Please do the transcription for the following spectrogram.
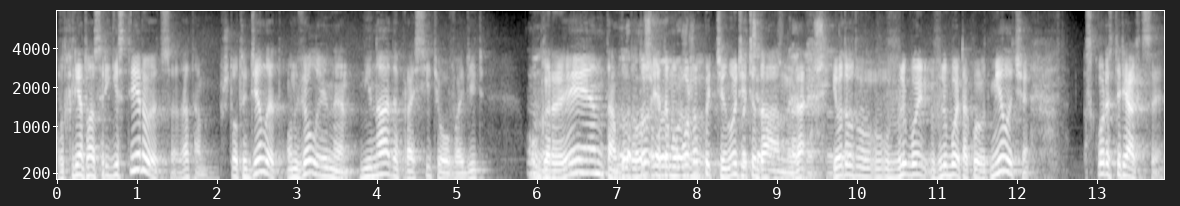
Вот клиент у нас регистрируется, да, там что-то делает, он ввел ИНН, не надо просить его вводить ОГРН, там, ну, то, да, то, что это мы можем можем подтянуть, эти подтянуть, данные. да. конечно, И вот, да. вот в, в любой, в любой такой вот мелочи скорость реакции.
